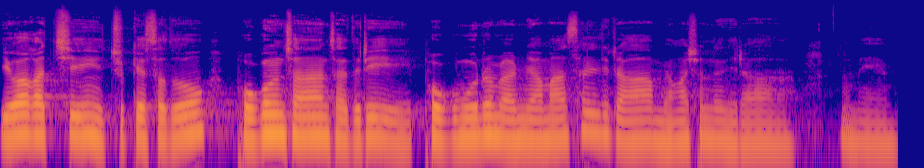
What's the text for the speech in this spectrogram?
이와 같이 주께서도 복음 전한 자들이 복음으로 말미암아 살리라 명하셨느니라. 아멘.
